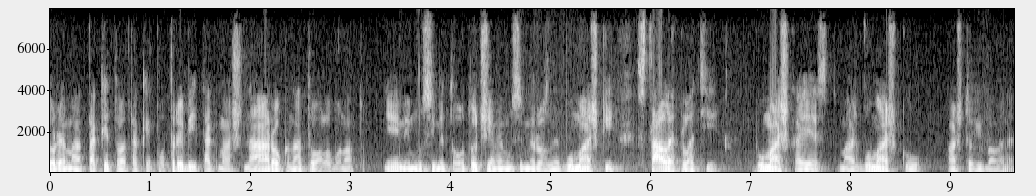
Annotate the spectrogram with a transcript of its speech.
ktoré má takéto a také potreby, tak máš nárok na to alebo na to. Nie, my musíme to otočiť, my musíme rôzne bumášky, stále platí Bumáška je, máš bumášku, máš to vybavené.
